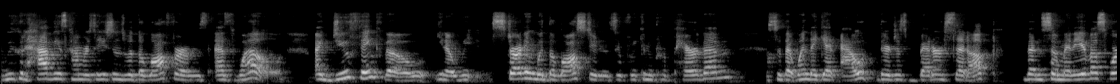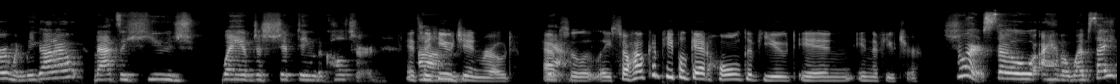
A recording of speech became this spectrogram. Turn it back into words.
we could have these conversations with the law firms as well. I do think though, you know, we starting with the law students if we can prepare them so that when they get out, they're just better set up than so many of us were when we got out. That's a huge way of just shifting the culture. It's a um, huge inroad. Absolutely. Yeah. So how can people get hold of you in in the future? Sure. So I have a website,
